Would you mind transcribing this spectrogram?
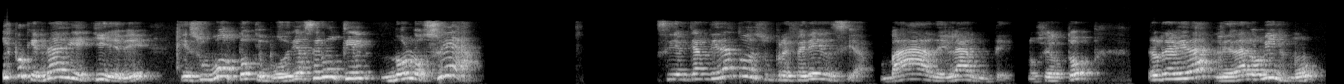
es porque nadie quiere que su voto, que podría ser útil, no lo sea. Si el candidato de su preferencia va adelante, ¿no es cierto? En realidad le da lo mismo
